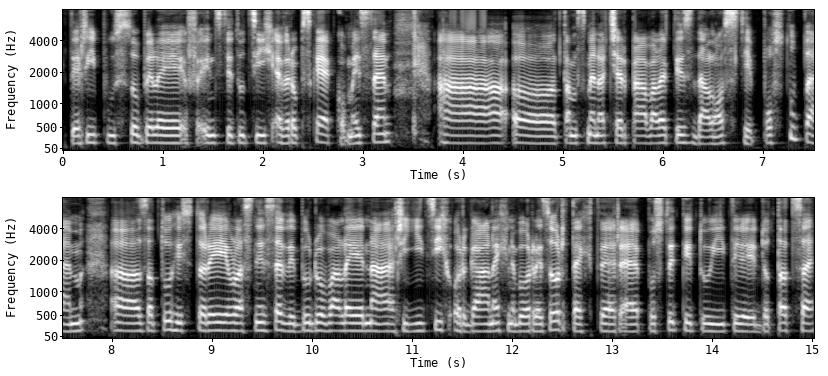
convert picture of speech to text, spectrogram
kteří působili v institucích Evropské komise a eh, tam jsme načerpávali ty zdalosti. Postupem za tu historii vlastně se vybudovaly na řídících orgánech nebo rezortech, které poskytují ty dotace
